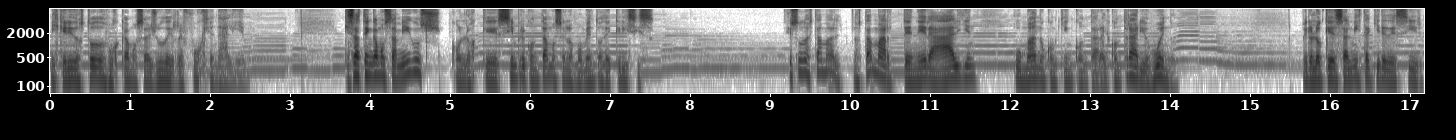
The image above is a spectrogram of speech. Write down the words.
Mis queridos, todos buscamos ayuda y refugio en alguien. Quizás tengamos amigos con los que siempre contamos en los momentos de crisis, eso no está mal. No está mal tener a alguien humano con quien contar. Al contrario, es bueno. Pero lo que el salmista quiere decir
